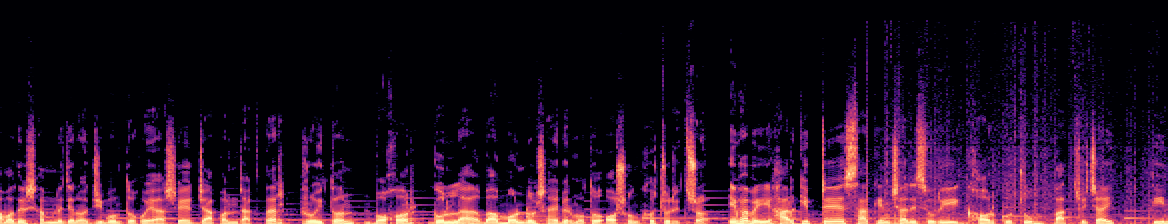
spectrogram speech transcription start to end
আমাদের সামনে যেন জীবন্ত হয়ে আসে জাপান ডাক্তার রৈতন বহর, গোল্লা বা মন্ডল সাহেবের মতো অসংখ্য চরিত্র। এভাবেই হারকিপ্টে সাকিন সারিসুরি ঘর কুটুম পাত্রিচাই, তিন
